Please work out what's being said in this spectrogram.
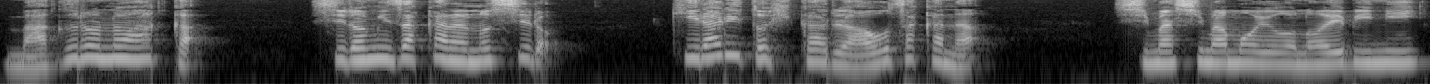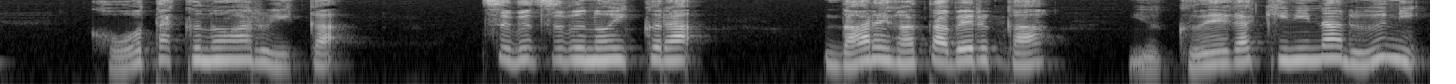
マグロの赤、白身魚の白、きらりと光る青魚、しましま模様のエビに、光沢のあるイカ、つぶつぶのイクラ、誰が食べるか、行方が気になるウニ、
